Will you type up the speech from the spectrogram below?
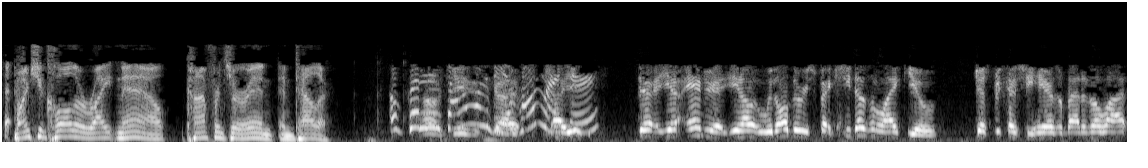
Why don't you call her right now, conference her in, and tell her? Oh, goodness, I don't want to be a God. homewrecker. Uh, you- you know, Andrea, you know, with all due respect, she doesn't like you just because she hears about it a lot.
